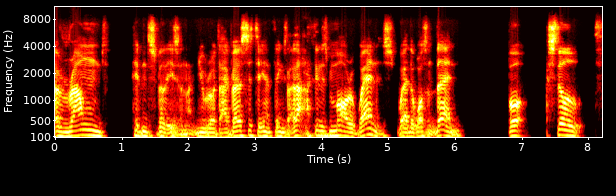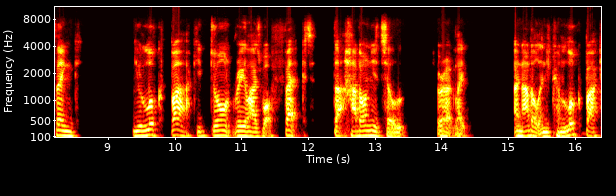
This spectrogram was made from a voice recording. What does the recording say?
around hidden disabilities and like neurodiversity and things like that. I think there's more awareness where there wasn't then. But I still think you look back, you don't realize what effect that had on you till like an adult, and you can look back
